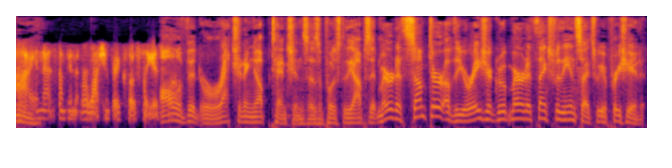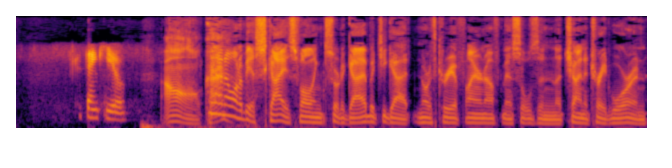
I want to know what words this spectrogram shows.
Uh, hmm. and that's something that we're watching very closely as well. All well. of it ratcheting up tensions as opposed to the opposite. Meredith Sumpter of the Eurasia Group. Meredith, thanks for the insights. We appreciate it. Thank you. Oh, okay. I don't want to be a sky is falling sort of guy, but you got North Korea firing off missiles and the China trade war and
